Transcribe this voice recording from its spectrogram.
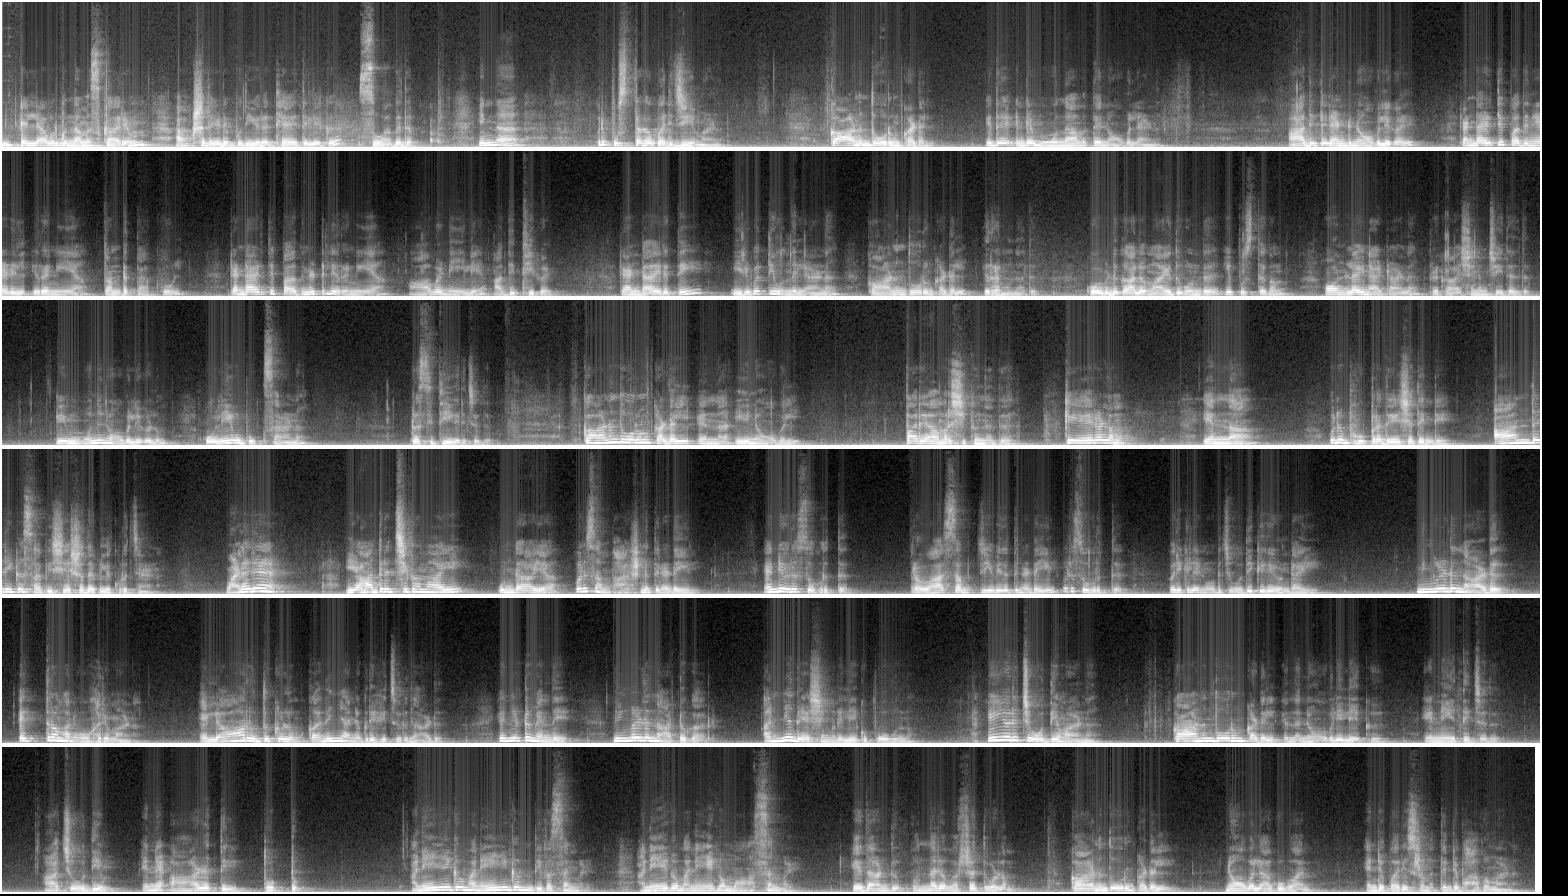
എല്ലാവർക്കും നമസ്കാരം. അക്ഷതയുടെ പുതിയൊരു അധ്യായത്തിലേക്ക് സ്വാഗതം. ഇന്ന് ഒരു പുസ്തക പരിചയമാണ്. കാണും തോറും കടൽ. ഇത് എന്റെ മൂന്നാമത്തെ നോവലാണ്. ആദ്യത്തെ രണ്ട് നോവലുകൾ രണ്ടായിരത്തി പതിനേഴിൽ ഇറങ്ങിയ തൊണ്ടത്താക്കോൽ രണ്ടായിരത്തി പതിനെട്ടിൽ ഇറങ്ങിയ ആവണിയിലെ അതിഥികൾ രണ്ടായിരത്തി ഇരുപത്തി ഒന്നിലാണ് കാണും തോറും കടൽ ഇറങ്ങുന്നത്. കോവിഡ് കാലമായതുകൊണ്ട് ഈ പുസ്തകം ഓൺലൈനായിട്ടാണ് പ്രകാശനം ചെയ്തത്. ഈ മൂന്ന് നോവലുകളും ഒലീവ് ബുക്സാണ് പ്രസിദ്ധീകരിച്ചത്. കാണന്തോറും കടൽ എന്ന ഈ നോവൽ പരാമർശിക്കുന്നത് കേരളം എന്ന ഒരു ഭൂപ്രദേശത്തിന്റെ ആന്തരിക സവിശേഷതകളെക്കുറിച്ചാണ്. വളരെ യാദൃച്ഛികമായി ഉണ്ടായ ഒരു സംഭാഷണത്തിനിടയിൽ എന്റെ ഒരു സുഹൃത്ത് പ്രവാസ ജീവിതത്തിനിടയിൽ ഒരു സുഹൃത്ത് ഒരിക്കൽ എന്നോട് ചോദിക്കുകയുണ്ടായി നിങ്ങളുടെ നാട് എത്ര മനോഹരമാണ്. എല്ലാ ഋതുക്കളും കനിഞ്ഞനുഗ്രഹിച്ചൊരു നാട്. എന്നിട്ടും എന്തേ നിങ്ങളുടെ നാട്ടുകാർ അന്യദേശങ്ങളിലേക്ക് പോകുന്നു. ഈ ഒരു ചോദ്യമാണ് കാണുന്തോറും കടൽ എന്ന നോവലിലേക്ക് എന്നെ എത്തിച്ചത്. ആ ചോദ്യം എന്നെ ആഴത്തിൽ തൊട്ടു. അനേകം അനേകം ദിവസങ്ങൾ അനേകം അനേകം മാസങ്ങൾ ഏതാണ്ട് ഒന്നര വർഷത്തോളം കാണുന്തോറും കടൽ നോവലാകുവാൻ എന്റെ പരിശ്രമത്തിന്റെ ഭാഗമാണ്.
